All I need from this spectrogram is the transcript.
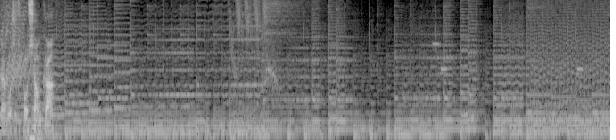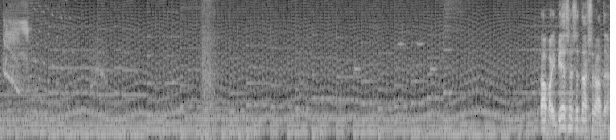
Miałem użyć połszonka. Dawaj, bierze, że dasz radę.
